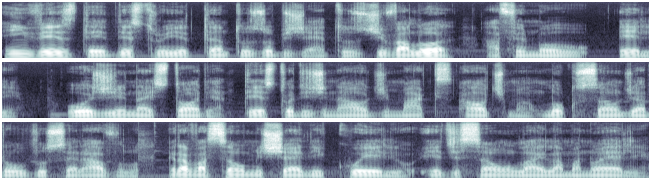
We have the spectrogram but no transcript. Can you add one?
em vez de destruir tantos objetos de valor, afirmou ele. Hoje na História. Texto original de Max Altman. Locução de Haroldo Cerávulo. Gravação Michele Coelho. Edição Laila Manoeli.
